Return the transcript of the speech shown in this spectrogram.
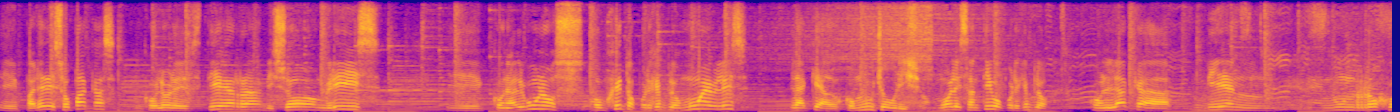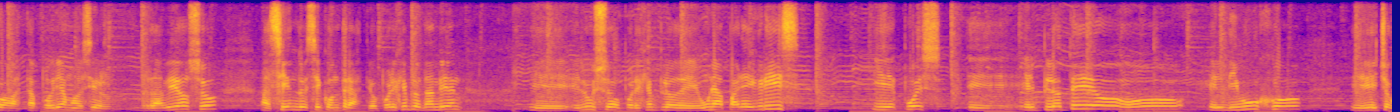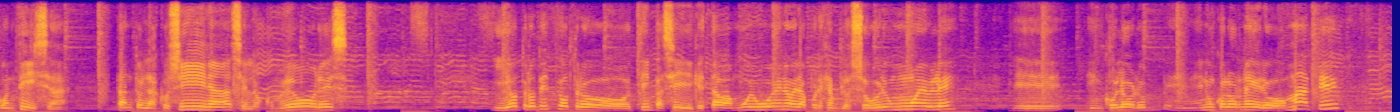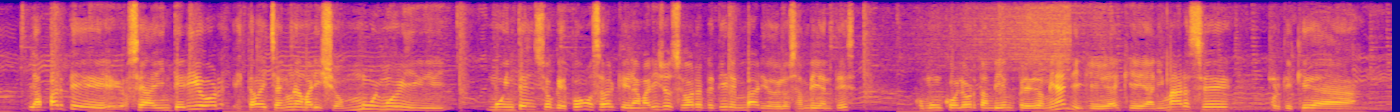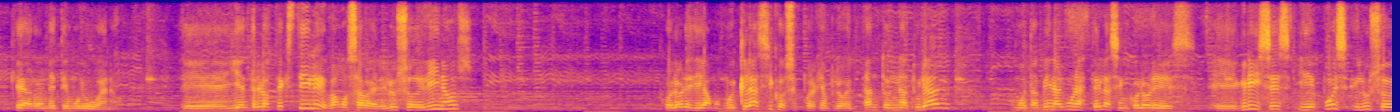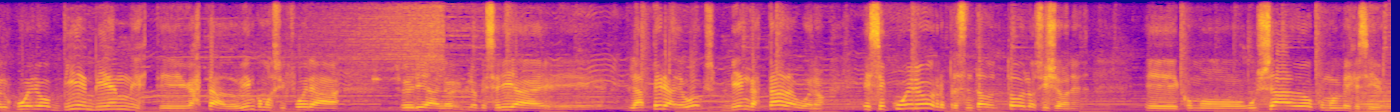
eh, paredes opacas en colores tierra, bisón, gris, con algunos objetos, por ejemplo, muebles laqueados con mucho brillo. Muebles antiguos, por ejemplo, con laca bien en un rojo hasta podríamos decir rabioso, haciendo ese contraste. O por ejemplo también eh, el uso, por ejemplo, de una pared gris y después eh, el ploteo o el dibujo eh, hecho con tiza, tanto en las cocinas, en los comedores. Y otro, otro tip así que estaba muy bueno era, por ejemplo, sobre un mueble en, color, en un color negro mate, la parte o sea, interior estaba hecha en un amarillo muy, muy, muy intenso, que después vamos a ver que el amarillo se va a repetir en varios de los ambientes, como un color también predominante y que hay que animarse porque queda, queda realmente muy bueno. Eh, y entre los textiles vamos a ver el uso de linos, colores digamos muy clásicos, por ejemplo, tanto en natural como también algunas telas en colores eh, grises y después el uso del cuero bien, bien este, gastado, bien como si fuera, yo diría, lo, que sería eh, la pera de box bien gastada, bueno, ese cuero representado en todos los sillones, eh, como usado, como envejecido.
